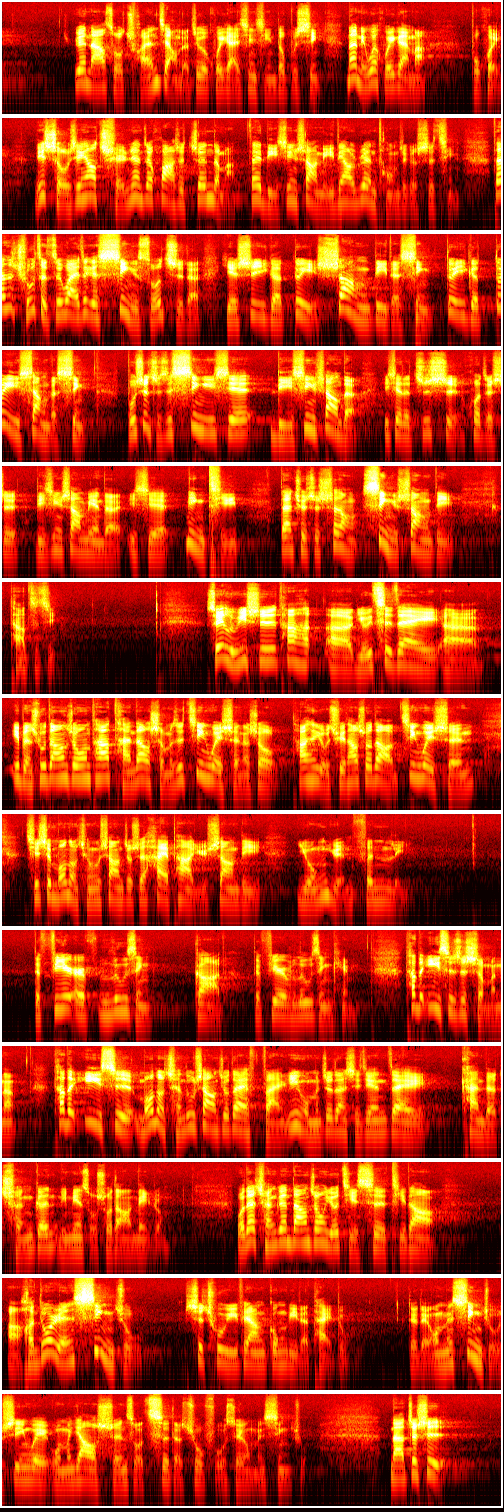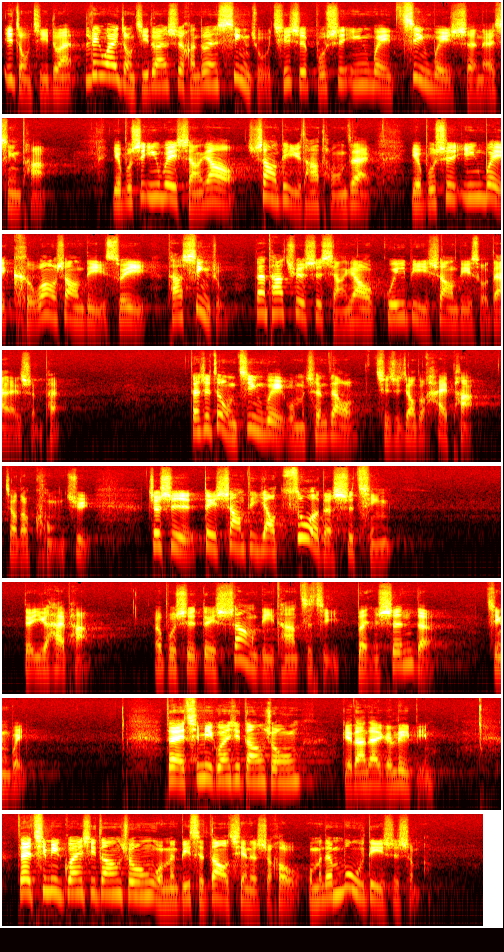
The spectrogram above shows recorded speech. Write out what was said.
约拿所传讲的这个悔改信心都不信，那你会悔改吗？不会。你首先要承认这话是真的嘛，在理性上你一定要认同这个事情。但是除此之外，这个信所指的也是一个对上帝的信，对一个对象的信，不是只是信一些理性上的一些的知识，或者是理性上面的一些命题，但却是上信上帝他自己。所以鲁伊斯他呃有一次在呃一本书当中，他谈到什么是敬畏神的时候，他很有趣，他说到敬畏神。其实某种程度上就是害怕与上帝永远分离。The fear of losing God, the fear of losing Him。它的意思是什么呢？它的意思某种程度上就在反映我们这段时间在看的《成根》里面所说到的内容。我在《成根》当中有几次提到，啊，很多人信主是出于非常功利的态度，对不对？我们信主是因为我们要神所赐的祝福，所以我们信主。那这是。一种极端，另外一种极端是很多人信主，其实不是因为敬畏神而信他，也不是因为想要上帝与他同在，也不是因为渴望上帝，所以他信主，但他却是想要规避上帝所带来的审判。但是这种敬畏，我们称叫其实叫做害怕，叫做恐惧，这是对上帝要做的事情的一个害怕，而不是对上帝他自己本身的敬畏。在亲密关系当中，给大家一个类比，在亲密关系当中，我们彼此道歉的时候，我们的目的是什么？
